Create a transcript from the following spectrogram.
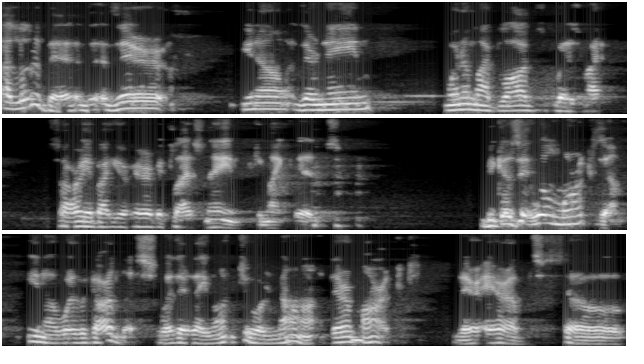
A little bit. Their, you know, their name. One of my blogs was my sorry about your Arabic last name to my kids because it will mark them. You know, regardless whether they want to or not, they're marked. They're Arabs, so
